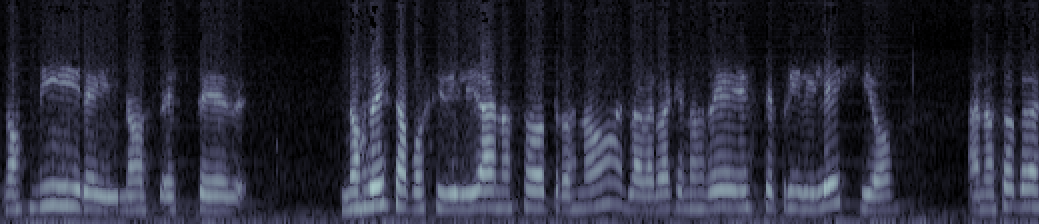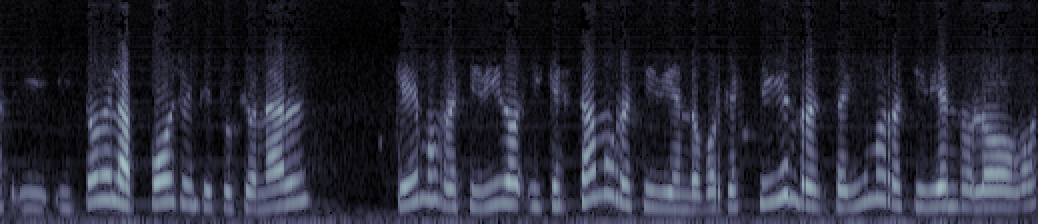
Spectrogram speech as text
nos mire y nos este, nos dé esta posibilidad a nosotros, ¿no? La verdad que nos dé este privilegio a nosotras y, todo el apoyo institucional que hemos recibido y que estamos recibiendo, porque siguen seguimos recibiendo logos.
